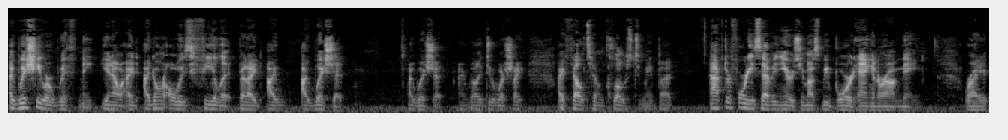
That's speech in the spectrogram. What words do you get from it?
I wish he were with me. You know, I I don't always feel it, but I I I wish it. I wish it. I really do wish I I felt him close to me. But after 47 years, you must be bored hanging around me, right?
